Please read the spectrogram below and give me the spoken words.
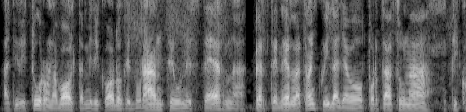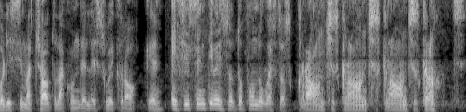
Addirittura una volta mi ricordo che durante un'esterna, per tenerla tranquilla, gli avevo portato una piccolissima ciotola con delle sue crocche e si sentiva in sottofondo questo scrunch, scrunch, scrunch, scrunch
